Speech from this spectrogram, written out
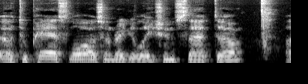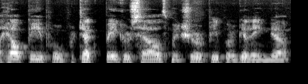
uh, to pass laws and regulations that uh, help people protect bakers' health, make sure people are getting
